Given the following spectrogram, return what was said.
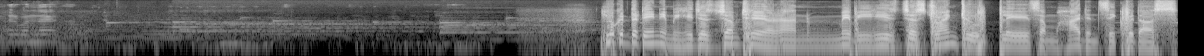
इधर बंदा है Look at that enemy, he just jumped here and maybe he's just trying to play some hide and seek with us.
